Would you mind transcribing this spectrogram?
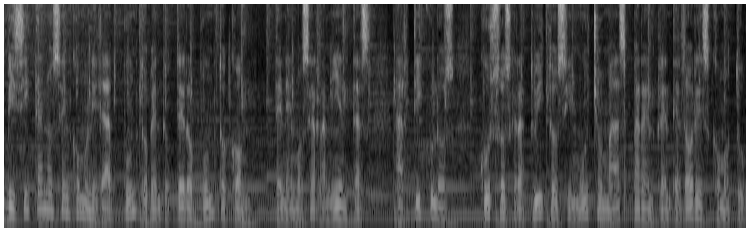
Visítanos en comunidad.ventutero.com. Tenemos herramientas, artículos, cursos gratuitos y mucho más para emprendedores como tú.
